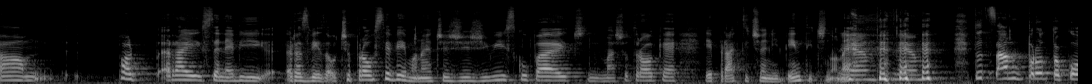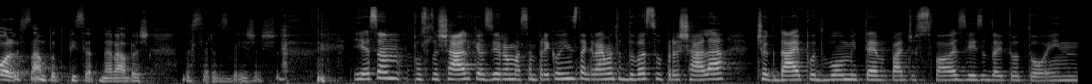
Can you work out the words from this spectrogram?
um, pa raj se ne bi razvezal. Čeprav vse vemo, ne? če že živi skupaj, če imaš otroke, je praktično identično. Ja, ja. Tudi sam protokol, sam podpisati ne rabiš, da se razvežeš. Jaz sem poslušalka, oziroma sem preko Instagrama tudi vas vprašala, če kdaj podvomite pač v svojo zvezo, da je to to. In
